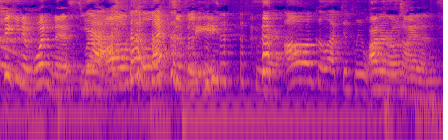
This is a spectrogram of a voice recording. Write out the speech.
Speaking of oneness, we're all collectively we are all collectively lost. on our own islands.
